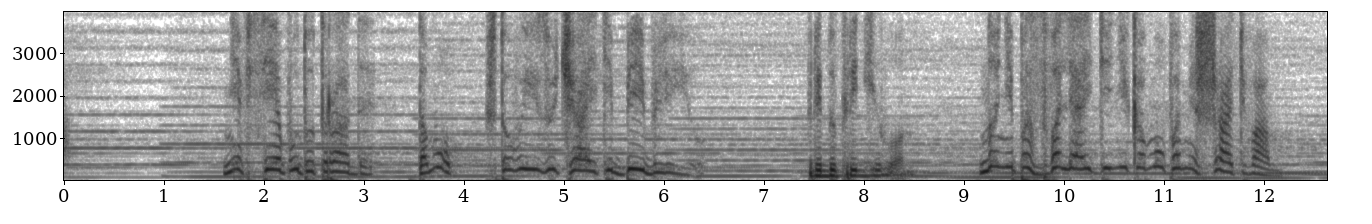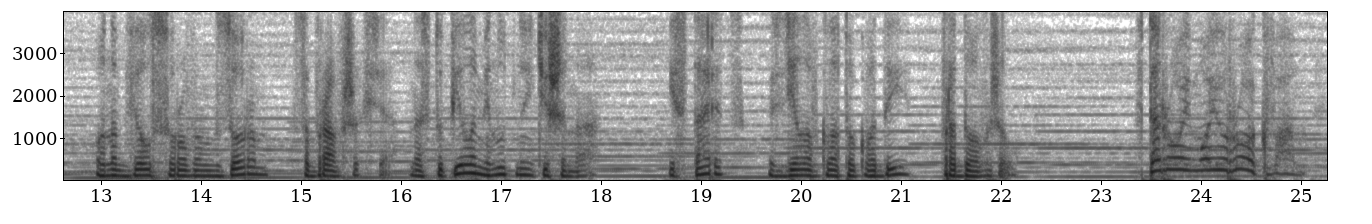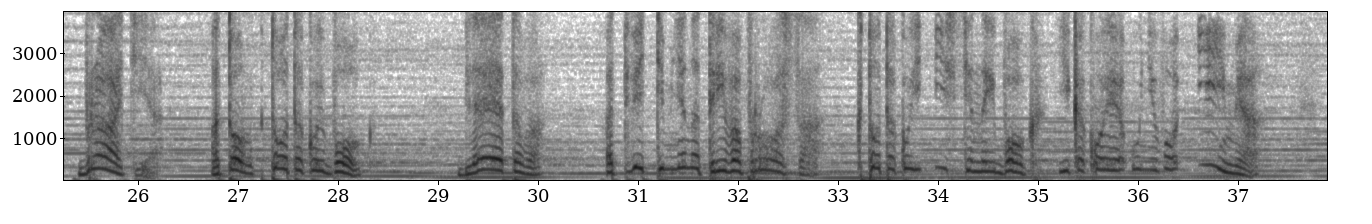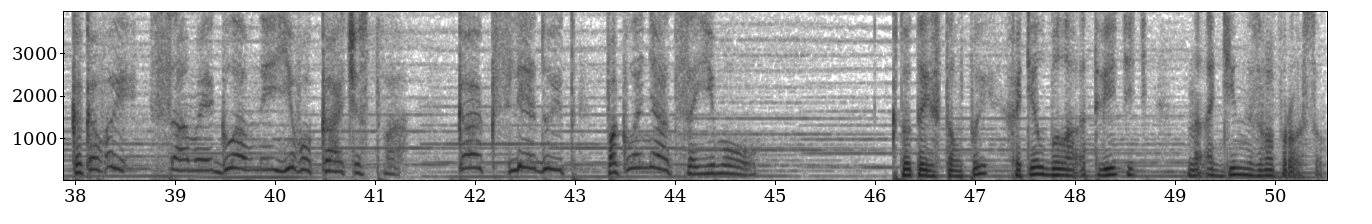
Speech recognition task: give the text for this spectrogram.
Не все будут рады тому, что вы изучаете Библию. Предупредил он. Но не позволяйте никому помешать вам. Он обвел суровым взором собравшихся. Наступила минутная тишина. И старец, сделав глоток воды, продолжил. Второй мой урок вам, братья, о том, кто такой Бог. Для этого ответьте мне на три вопроса. Кто такой истинный Бог и какое у него имя? Каковы самые главные его качества? Как следует поклоняться ему? Кто-то из толпы хотел было ответить на один из вопросов,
